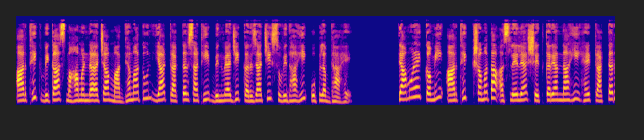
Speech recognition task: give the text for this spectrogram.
आर्थिक विकास महामंडळाच्या माध्यमातून या ट्रॅक्टरसाठी बिनव्याजी कर्जाची सुविधाही उपलब्ध आहे. त्यामुळे कमी आर्थिक क्षमता असलेल्या शेतकऱ्यांनाही हे ट्रॅक्टर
